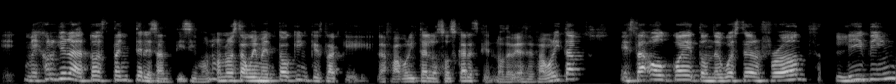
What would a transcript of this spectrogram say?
eh, mejor guion adaptado está interesantísimo, ¿no? No está Women Talking, que es la que la favorita de los Oscars, que no debería ser favorita. Está All Quiet on the Western Front, Living,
